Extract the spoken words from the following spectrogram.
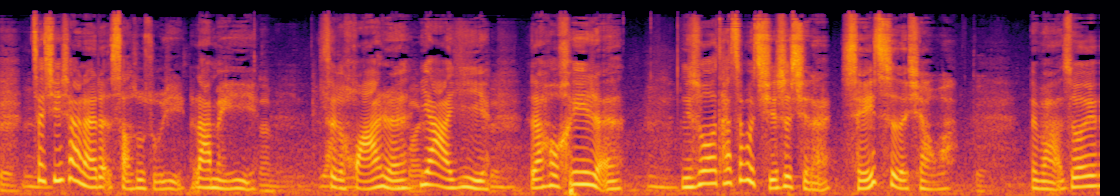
对，在接下来的少数族裔、拉美裔、这个华人、亚裔，然后黑人。你说他这么歧视起来，谁吃得消啊？对，对吧？所以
